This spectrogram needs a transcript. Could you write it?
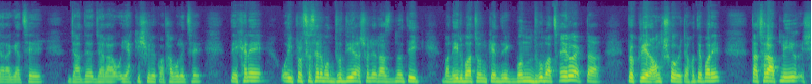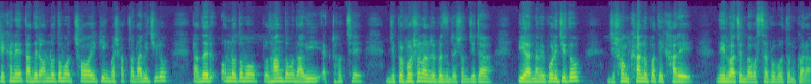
যারা গেছে যাদের যারা ওই একই সুরে কথা বলেছে, তো এখানে ওই প্রসেসের মধ্য দিয়ে আসলে রাজনৈতিক বা নির্বাচন কেন্দ্রিক বন্ধু বাছাইয়েরও একটা প্রক্রিয়ার অংশ এটা হতে পারে। তাছাড়া আপনি সেখানে তাদের অন্যতম ছয় কিংবা সাতটা দাবি ছিল। তাদের অন্যতম প্রধানতম দাবি একটা হচ্ছে যে প্রফেশনাল রিপ্রেজেন্টেশন যেটা পিআর নামে পরিচিত, যে সংখ্যানুপাতিক হারে নির্বাচন ব্যবস্থার প্রবর্তন করা,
